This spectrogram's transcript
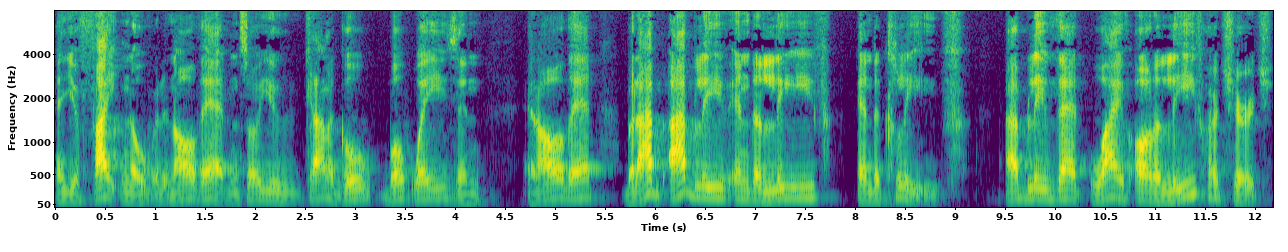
and you're fighting over it and all that, and so you kind of go both ways and and all that. But I I believe in the leave and the cleave. I believe that wife ought to leave her church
